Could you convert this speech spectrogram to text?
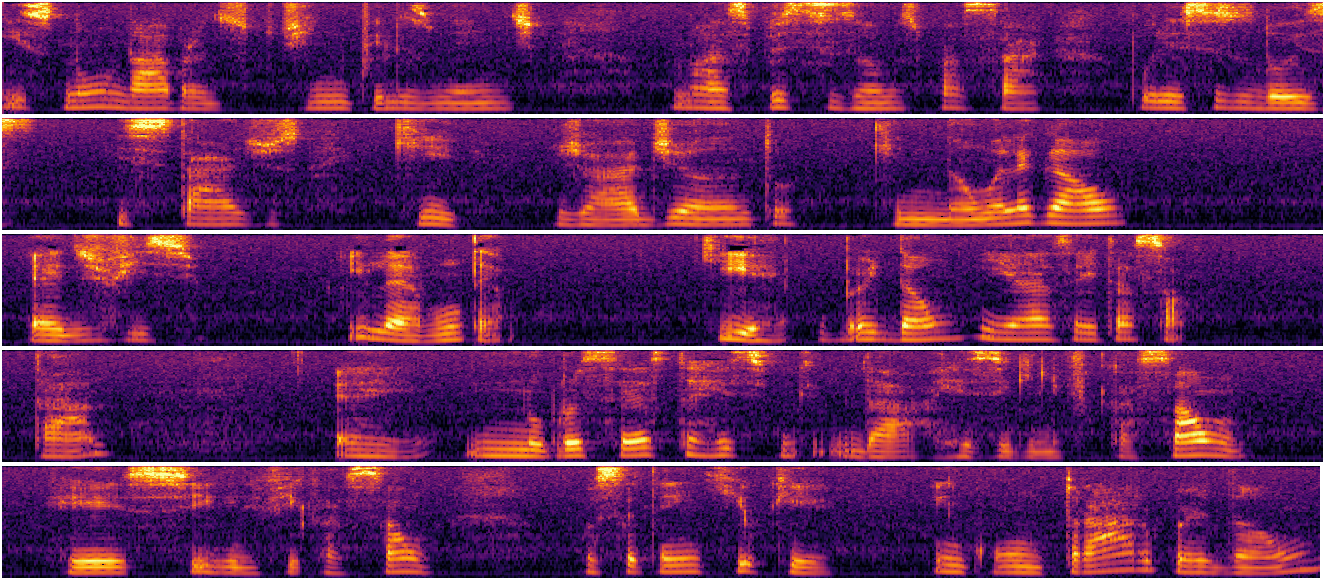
isso não dá para discutir, infelizmente, mas precisamos passar por esses dois estágios que já adianto que não é legal, é difícil e leva um tempo que é o perdão e a aceitação, tá? É, no processo da, da ressignificação, ressignificação, você tem que o quê? Encontrar o perdão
